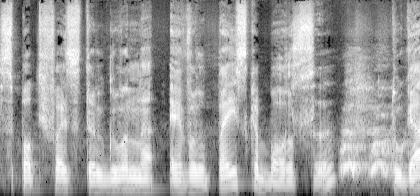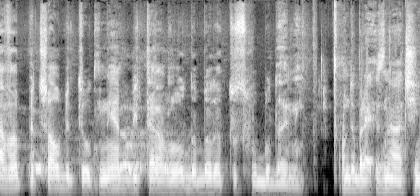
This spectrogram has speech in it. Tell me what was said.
Spotify се търгува на европейска борса, тогава печалбите от нея би трябвало да бъдат освободени. Добре, значи,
